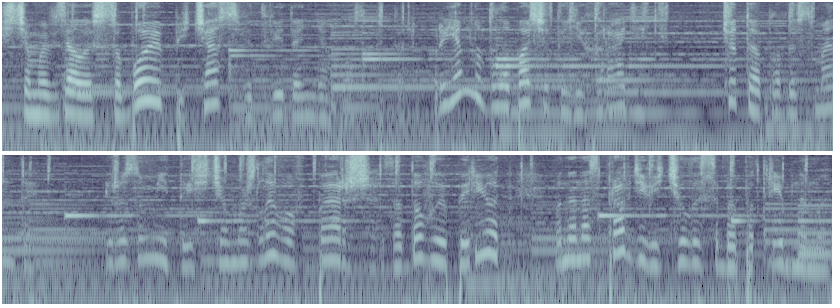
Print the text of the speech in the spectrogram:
що ми взяли з собою під час відвідання госпіталю. Приємно було бачити їх радість, чути аплодисменти і розуміти, що, можливо, вперше за довгий період вони насправді відчули себе потрібними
